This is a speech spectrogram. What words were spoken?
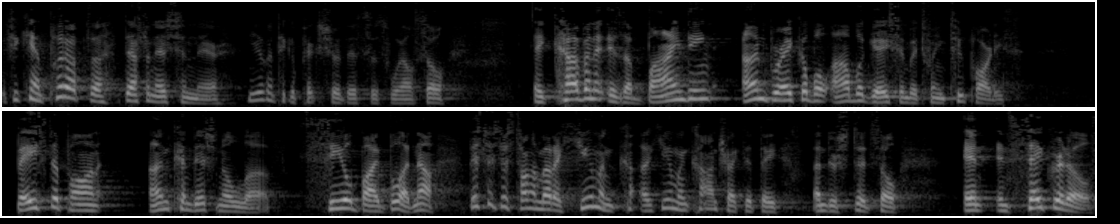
if you can't put up the definition there, you're going to take a picture of this as well. So a covenant is a binding, unbreakable obligation between two parties based upon unconditional love, sealed by blood. Now, this is just talking about a human, a human contract that they understood. So, and, and sacred oath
